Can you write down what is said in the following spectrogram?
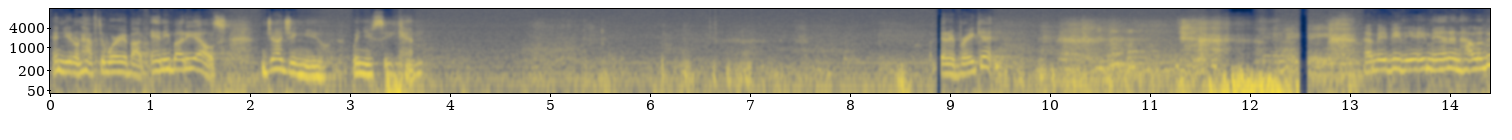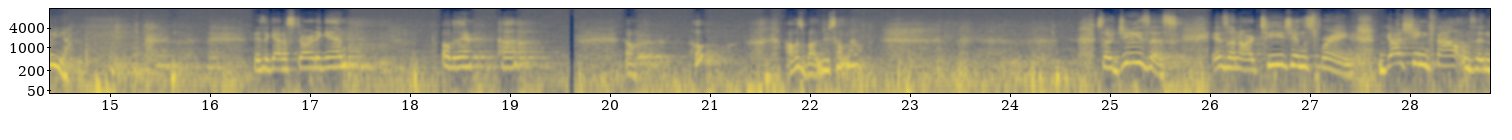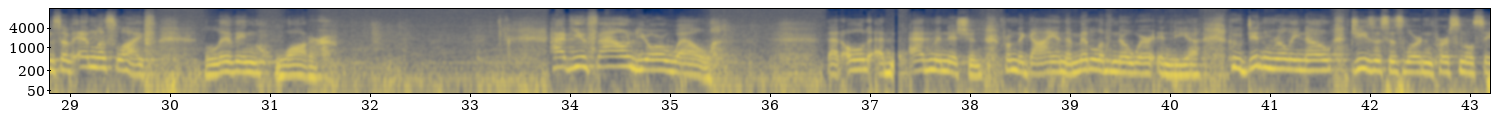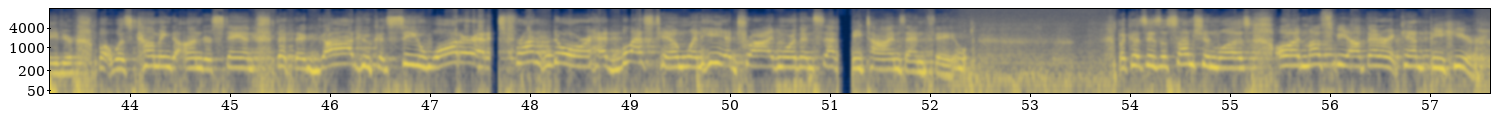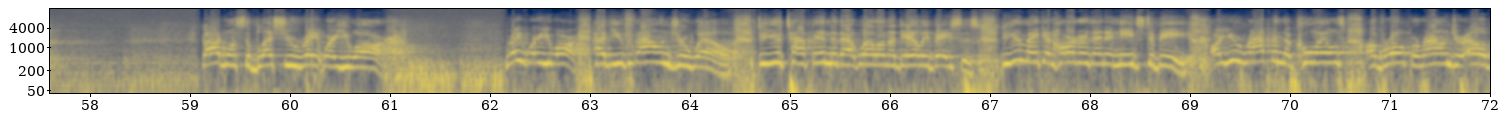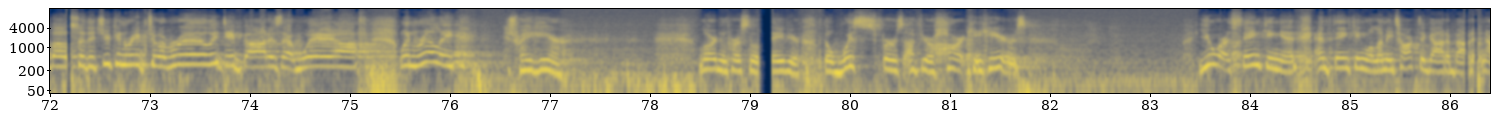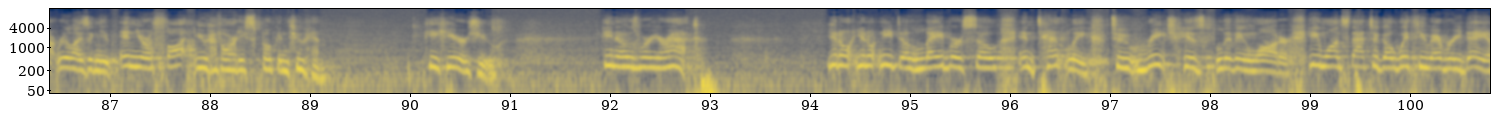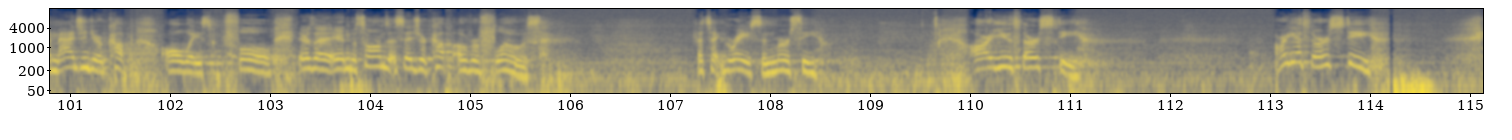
And you don't have to worry about anybody else judging you when you seek Him. Did I break it? That may be the amen and hallelujah. Has it got to start again? Over there? Huh? Oh. oh. I was about to do something else. So Jesus is an artesian spring, gushing fountains of endless life, living water. Have you found your well? That old ad- admonition from the guy in the middle of nowhere, India, who didn't really know Jesus as Lord and personal Savior, but was coming to understand that the God who could see water at his front door had blessed him when he had tried more than 70 times and failed. Because his assumption was, oh, it must be out there, it can't be here. God wants to bless you right where you are. Right where you are. Have you found your well? Do you tap into that well on a daily basis? Do you make it harder than it needs to be? Are you wrapping the coils of rope around your elbow so that you can reap to a really deep God? Is that way off? When really, it's right here. Lord and personal Savior, the whispers of your heart He hears. You are thinking it and thinking, well, let me talk to God about it, not realizing you, in your thought, you have already spoken to Him. He hears you, He knows where you're at. You don't, you don't need to labor so intently to reach His living water. He wants that to go with you every day. Imagine your cup always full. There's a, in the Psalms it says your cup overflows. That's at grace and mercy. Are you thirsty? Are you thirsty?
